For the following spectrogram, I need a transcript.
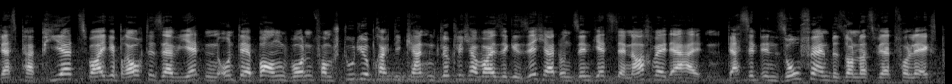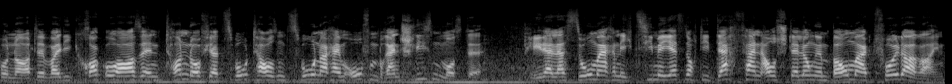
Das Papier, zwei gebrauchte Servietten und der Bon wurden vom Studiopraktikanten glücklicherweise gesichert und sind jetzt der Nachwelt erhalten. Das sind insofern besonders wertvolle Exponate, weil die Croque-Oase in Tondorf ja 2002 nach einem Ofenbrand schließen musste. Peter, lass so machen, ich zieh mir jetzt noch die Dachpfannausstellung im Baumarkt Fulda rein.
